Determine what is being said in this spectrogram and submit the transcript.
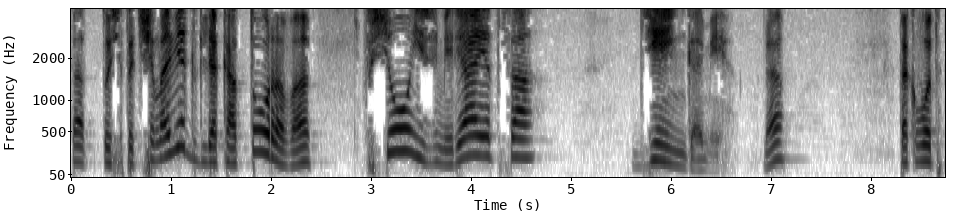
Да, то есть это человек, для которого все измеряется деньгами. Да? Так вот,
